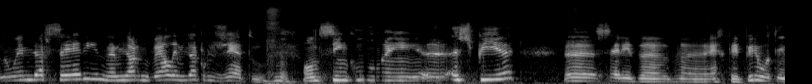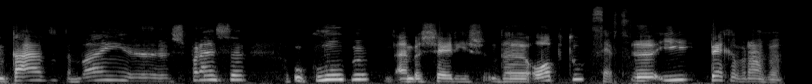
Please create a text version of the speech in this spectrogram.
Não é melhor série, não é melhor novela, é melhor projeto. onde se incluem A Espia, a série da, da, RTP, O Atentado também, Esperança, O Clube, ambas séries da Opto e Terra Brava.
